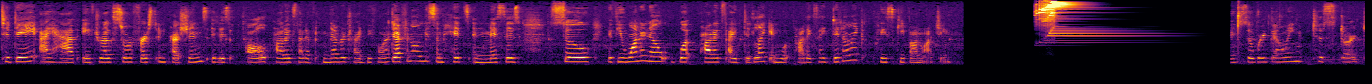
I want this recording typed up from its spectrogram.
today I have a drugstore first impressions. It is all products that I've never tried before. Definitely some hits and misses. So if you want to know what products I did like and what products I didn't like, please keep on watching. So we're going to start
